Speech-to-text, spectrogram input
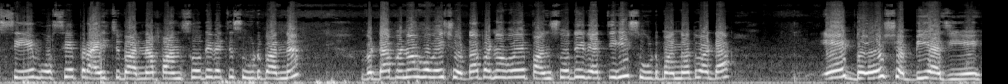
ਸੇਮ ਉਸੇ ਪ੍ਰਾਈਸ ਚ ਬਣਨਾ 500 ਦੇ ਵਿੱਚ ਸੂਟ ਬਣਨਾ ਵੱਡਾ ਪਣਾ ਹੋਵੇ, ਛੋਟਾ ਬਣਾ ਹੋਵੇ 500 ਦੇ ਵਿੱਚ ਹੀ ਸੂਟ ਬਣਨਾ ਤੁਹਾਡਾ। ਇਹ 226 ਹੈ ਜੀ ਇਹ।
